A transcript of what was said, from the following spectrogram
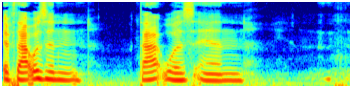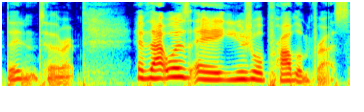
if that was in that was in they didn't say that right. If that was a usual problem for us.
